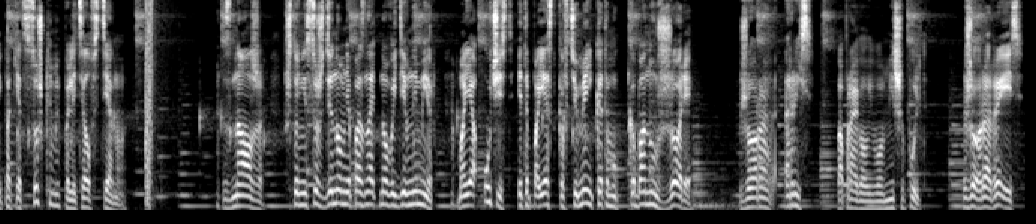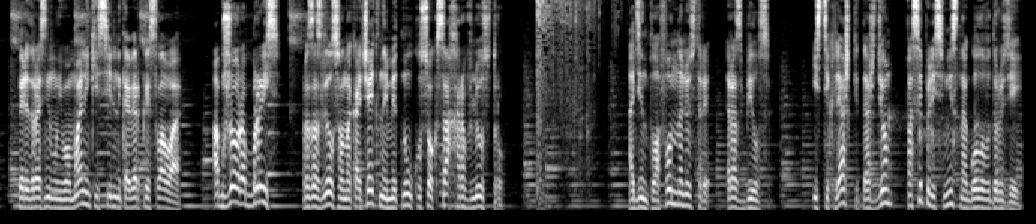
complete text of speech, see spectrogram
И пакет с сушками полетел в стену. Знал же, что не суждено мне познать новый дивный мир. Моя участь — это поездка в Тюмень к этому кабану Жоре. «Жора Рысь», — поправил его Миша пульт. «Жора Рысь», — передразнил его маленький, сильно коверкой слова. «Обжора Брысь!» — разозлился он окончательно и метнул кусок сахара в люстру. Один плафон на люстре разбился, и стекляшки дождем посыпались вниз на головы друзей.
